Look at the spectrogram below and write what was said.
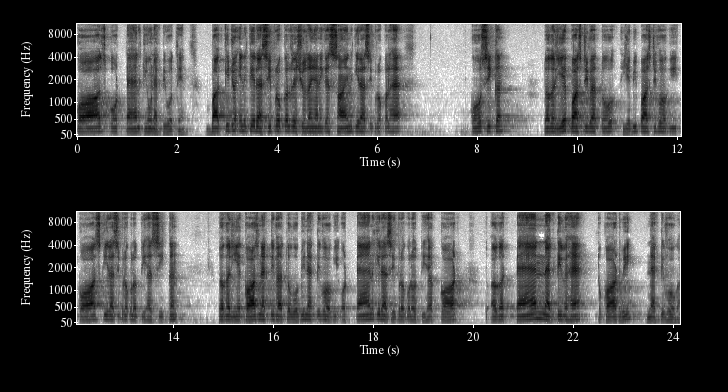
कॉज और टेन क्यों नेगेटिव होते हैं। बाकी जो इनके रेसिप्रोकल रेशियोज हैं, यानी कि साइन की रेसिप्रोकल है कोसिकन तो अगर ये पॉजिटिव है तो ये भी पॉजिटिव होगी। कॉज की रेसिप्रोकल होती है सीकन तो अगर ये कॉज नेगेटिव है तो वो भी नेगेटिव होगी और टेन की रेसिप्रोकल होती है कॉट तो अगर टेन नेगेटिव है तो कॉट भी नेगेटिव होगा।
